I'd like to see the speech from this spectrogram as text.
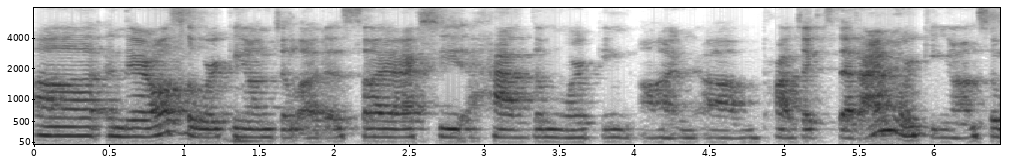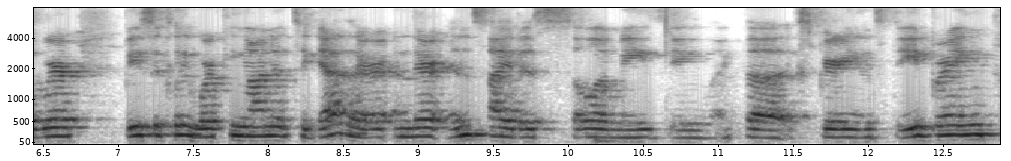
uh, and they're also working on geladas. So I actually have them working on um, projects that I'm working on. So we're basically working on it together, and their insight is so amazing. Like the experience they bring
